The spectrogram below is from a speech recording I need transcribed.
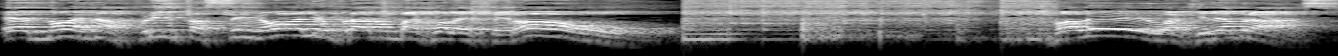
É nós na frita sem óleo para não dar colesterol. Valeu, aquele abraço.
